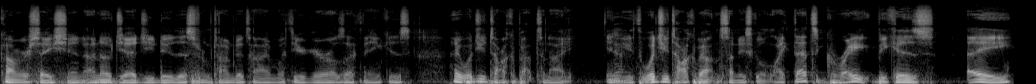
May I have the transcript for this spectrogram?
conversation. I know Jed, you do this from time to time with your girls. I think is, hey, what'd you talk about tonight in Yeah. youth? What'd you talk about in Sunday school? Like that's great because a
